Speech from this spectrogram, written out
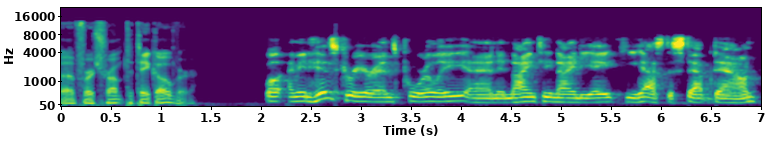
uh, for Trump to take over? Well, I mean, his career ends poorly, and in 1998, he has to step down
